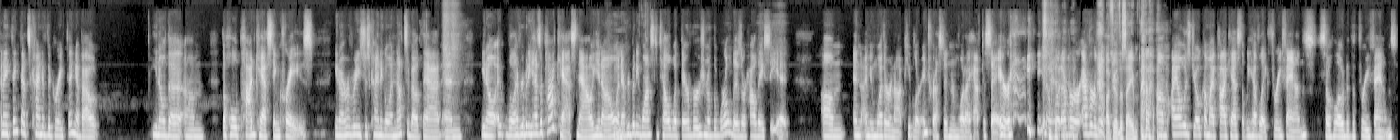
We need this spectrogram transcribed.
And I think that's kind of the great thing about you know the um the whole podcasting craze you know everybody's just kind of going nuts about that and you know well everybody has a podcast now you know and Mhm. everybody wants to tell what their version of the world is or how they see it um and i mean whether or not people are interested in what i have to say or you know whatever or ever I feel the same. um i always joke on my podcast that we have like three fans so hello to the three fans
